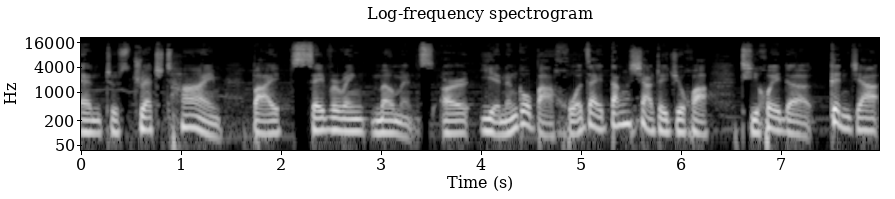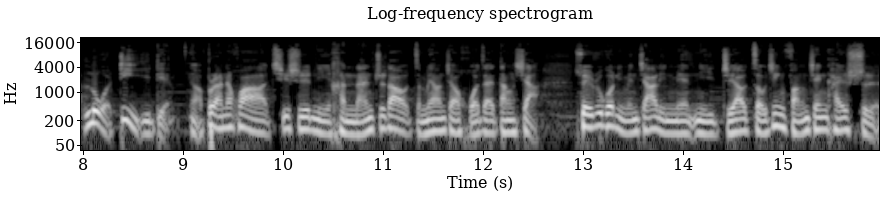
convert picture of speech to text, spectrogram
，and to stretch time by savoring moments，而也能够把活在当下这句话体会的更加落地一点啊。不然的话，其实你很难知道怎么样叫活在当下。所以，如果你们家里面，你只要走进房间开始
